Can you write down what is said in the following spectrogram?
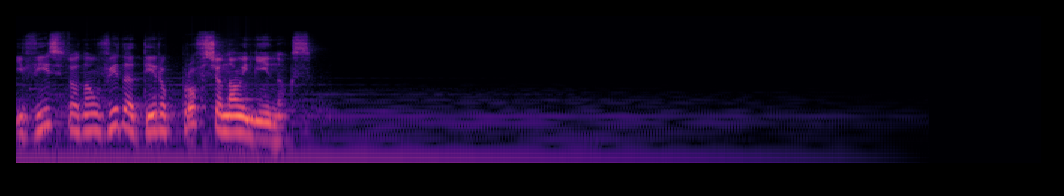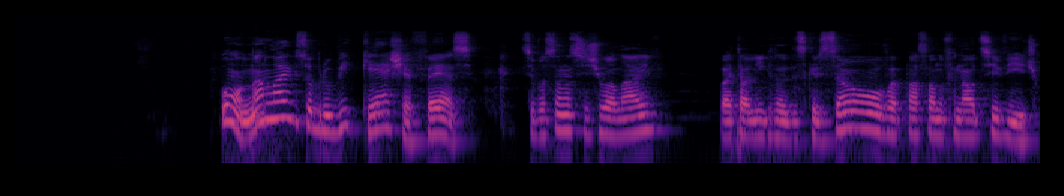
e venha se tornar um verdadeiro profissional em Linux. Bom, na live sobre o Bcash FS, se você não assistiu a live, vai estar o link na descrição ou vai passar no final desse vídeo.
